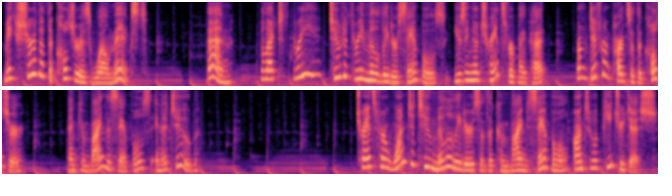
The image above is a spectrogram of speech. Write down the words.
Make sure that the culture is well mixed. Then, collect three 2 to 3 milliliter samples using a transfer pipette from different parts of the culture and combine the samples in a tube. Transfer 1 to 2 milliliters of the combined sample onto a petri dish.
